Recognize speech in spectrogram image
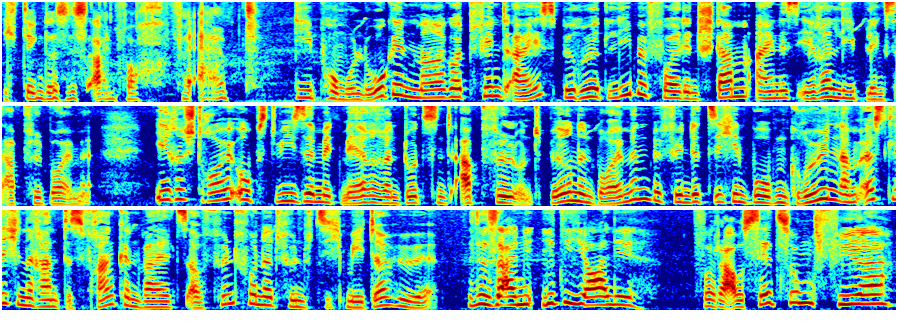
Ich denke, das ist einfach vererbt. Die Pomologin Margot Findeis berührt liebevoll den Stamm eines ihrer Lieblingsapfelbäume. Ihre Streuobstwiese mit mehreren Dutzend Apfel- und Birnenbäumen befindet sich in Bobengrün am östlichen Rand des Frankenwalds auf 550 Meter Höhe. Das ist eine ideale Voraussetzung für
